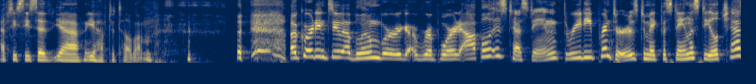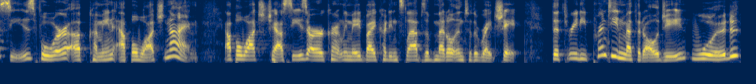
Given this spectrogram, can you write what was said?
FCC said, yeah, you have to tell them. According to a Bloomberg report, Apple is testing 3D printers to make the stainless steel chassis for upcoming Apple Watch 9. Apple Watch chassis are currently made by cutting slabs of metal into the right shape. The 3D printing methodology would,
